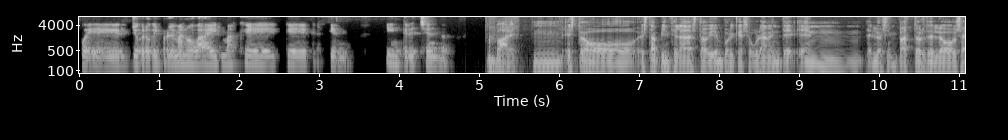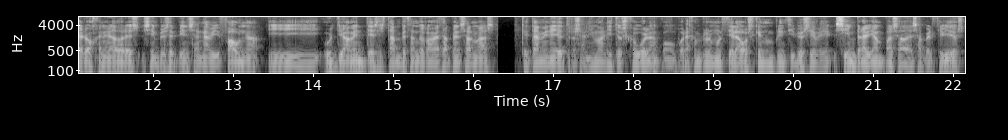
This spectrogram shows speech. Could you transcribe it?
pues yo creo que el problema no va a ir más que, que creciendo, increciendo. Vale, mm, esto, esta pincelada está bien porque seguramente en, los impactos de los aerogeneradores siempre se piensa en avifauna y últimamente se está empezando cada vez a pensar más que también hay otros animalitos que vuelan, como por ejemplo los murciélagos, que en un principio siempre habían pasado desapercibidos.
